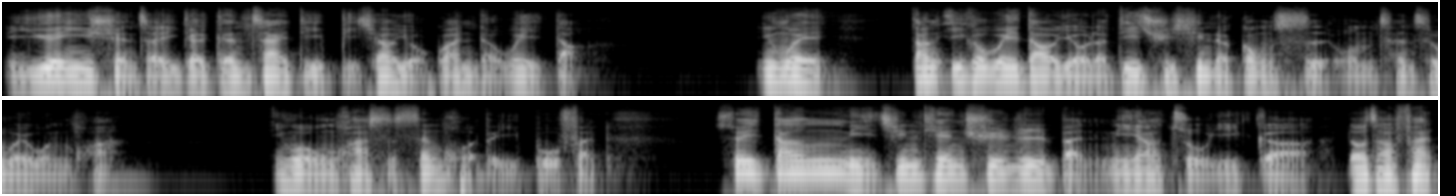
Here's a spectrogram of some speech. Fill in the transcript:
你愿意选择一个跟在地比较有关的味道，因为当一个味道有了地区性的共识，我们称之为文化，因为文化是生活的一部分。所以，当你今天去日本，你要煮一个肉燥饭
